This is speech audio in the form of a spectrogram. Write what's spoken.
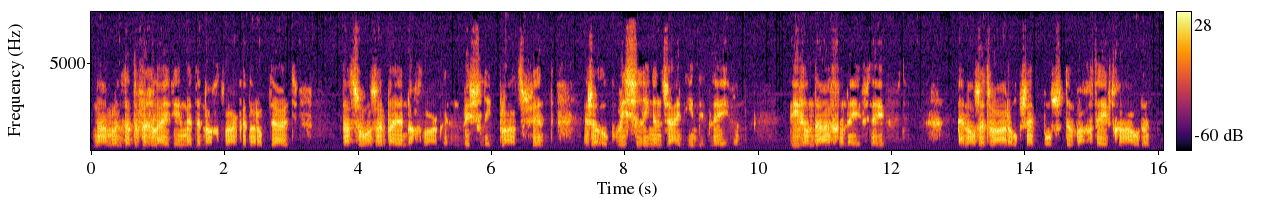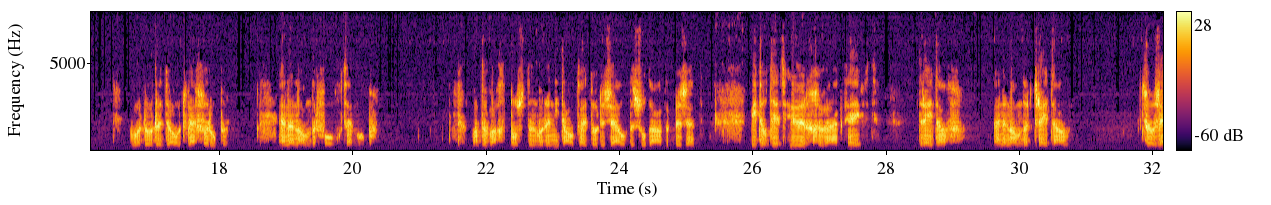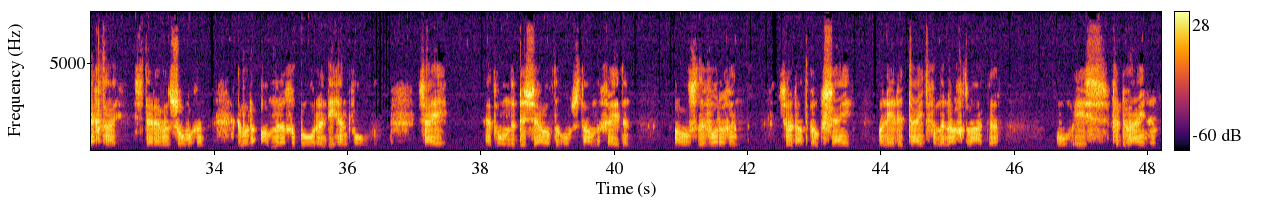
namelijk dat de vergelijking met de nachtwaker daarop duidt dat zoals er bij een nachtwaker een wisseling plaatsvindt, er zou ook wisselingen zijn in dit leven. Wie vandaag geleefd heeft en als het ware op zijn post de wacht heeft gehouden, wordt door de dood weggeroepen en een ander volgt hem op. Want de wachtposten worden niet altijd door dezelfde soldaten bezet. Wie tot dit uur gewaakt heeft, treedt af en een ander treedt aan. Zo zegt hij sterven sommigen en worden anderen geboren die hen volgen. Zij het onder dezelfde omstandigheden als de vorigen, zodat ook zij, wanneer de tijd van de nachtwaken om is, verdwijnen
